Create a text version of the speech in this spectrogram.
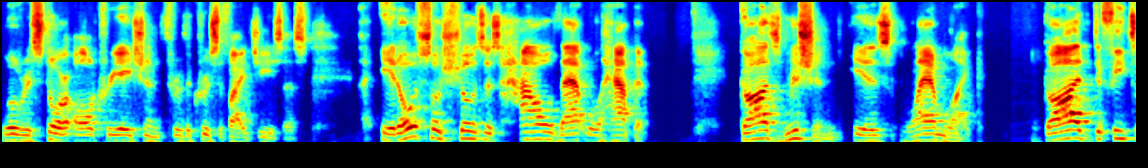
will restore all creation through the crucified Jesus. It also shows us how that will happen. God's mission is lamb like. God defeats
